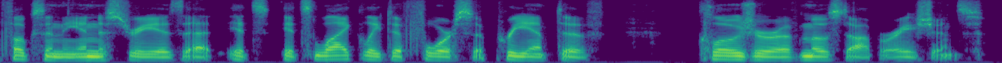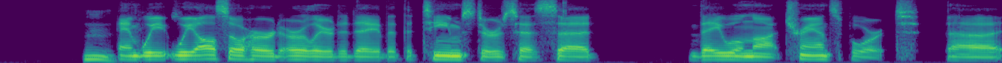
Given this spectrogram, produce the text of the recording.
folks in the industry is that it's it's likely to force a preemptive closure of most operations. Hmm. And we we also heard earlier today that the Teamsters has said they will not transport uh,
